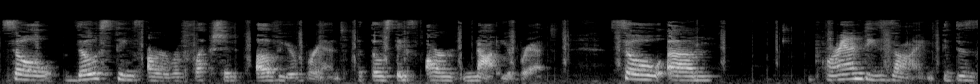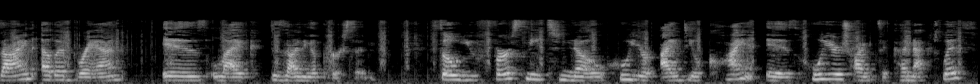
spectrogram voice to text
So those things are a reflection of your brand, but those things are not your brand. So, um, brand design, the design of a brand is like designing a person. So you first need to know who your ideal client is, who you're trying to connect with,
